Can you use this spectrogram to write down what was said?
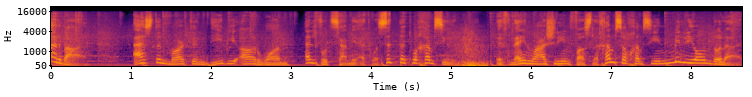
أربعة. أستون مارتن DBR 1 1956 22.55 مليون دولار.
